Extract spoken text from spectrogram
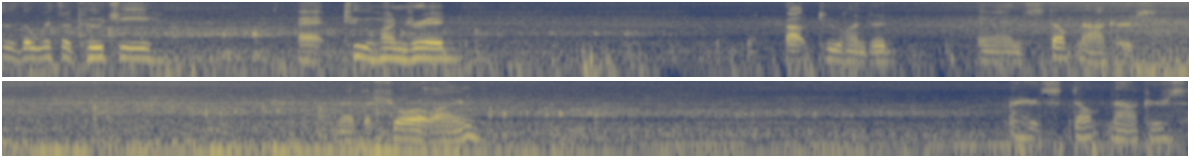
is the Withlacoochee at 200, about 200, and Stump Knockers. I'm at the shoreline. Here's Stump Knockers.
